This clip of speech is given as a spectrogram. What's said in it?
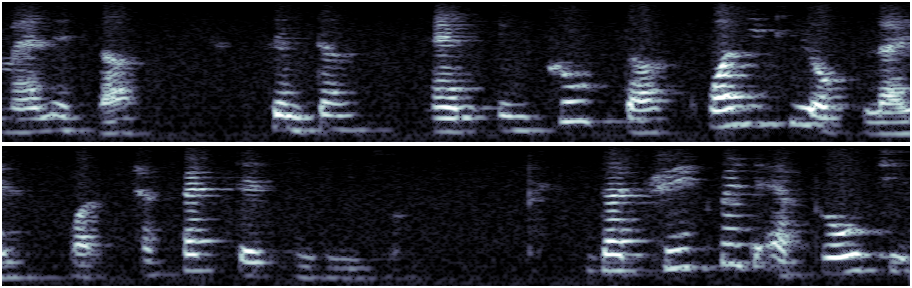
manage the symptoms and improve the quality of life for affected individuals. The treatment approach is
